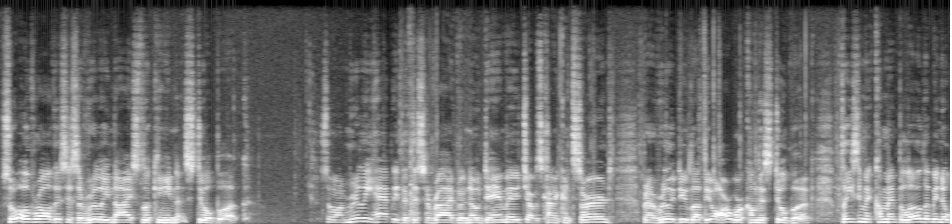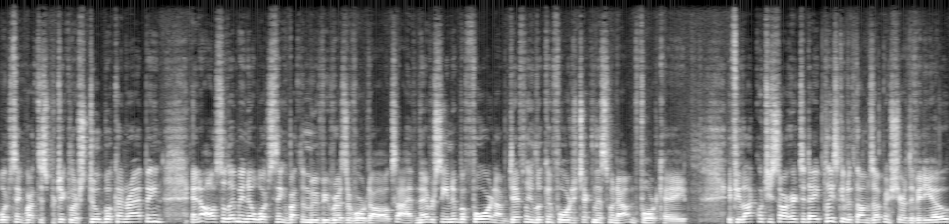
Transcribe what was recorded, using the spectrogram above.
So overall this is a really nice looking steelbook. So I'm really happy that this arrived with no damage. I was kind of concerned, but I really do love the artwork on this steelbook. Please leave me a comment below. Let me know what you think about this particular steelbook unwrapping, and also let me know what you think about the movie Reservoir Dogs. I have never seen it before, and I'm definitely looking forward to checking this one out in 4K. If you like what you saw here today, please give it a thumbs up and share the video.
